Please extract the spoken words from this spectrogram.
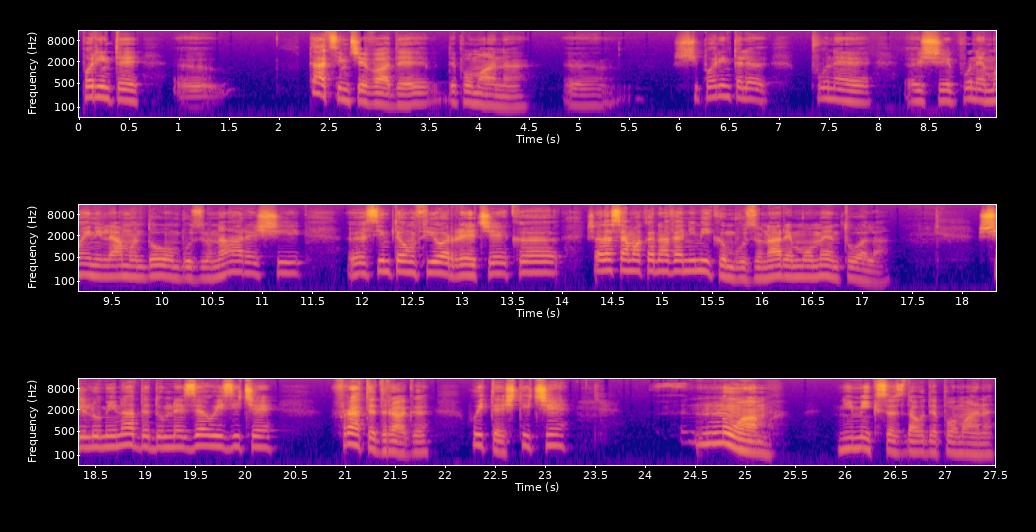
Părinte, dați-mi ceva de, de pomană. Uh, și părintele pune, își pune mâinile amândouă în buzunare și uh, simte un fior rece că și-a dat seama că n-avea nimic în buzunare în momentul ăla. Și luminat de Dumnezeu îi zice, frate dragă, uite, știi ce? Nu am nimic să-ți dau de pomană,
